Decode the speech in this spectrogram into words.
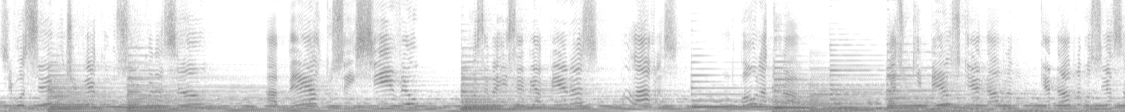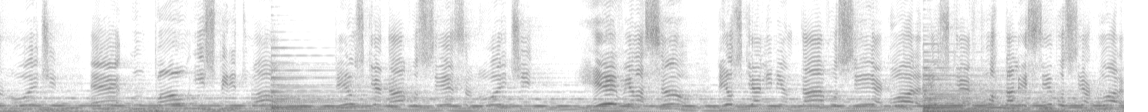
Se você não tiver com o seu coração aberto, sensível, você vai receber apenas palavras, um pão natural. Mas o que Deus quer dar para quer dar para você essa noite é um pão espiritual. Deus quer dar a você essa noite revelação. Deus quer alimentar você agora. Deus quer fortalecer você agora.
